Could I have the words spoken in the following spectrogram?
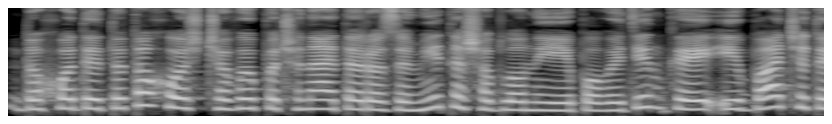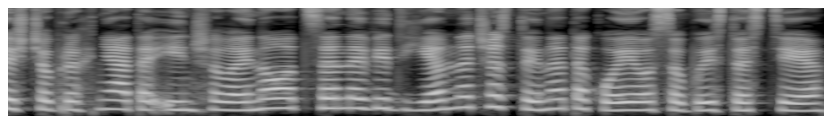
Доходить до того, що ви починаєте розуміти шаблон її поведінки і бачите, що брехня та інше лайно це невід'ємна частина такої особистості.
